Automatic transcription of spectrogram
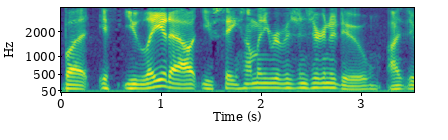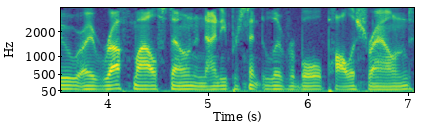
But if you lay it out, you say how many revisions you're going to do. I do a rough milestone, a 90% deliverable, polish round.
